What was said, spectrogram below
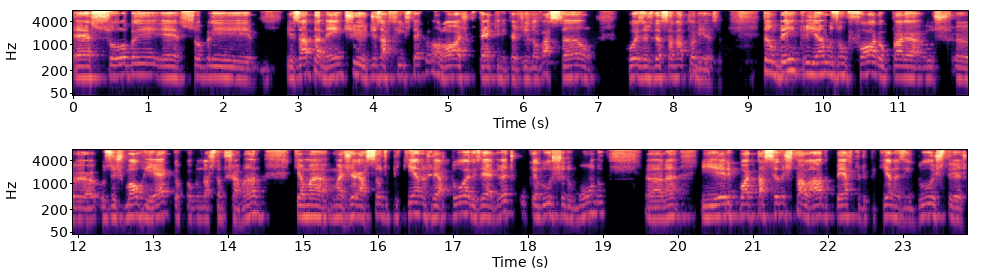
é, sobre, é, sobre exatamente desafios tecnológicos, técnicas de inovação, coisas dessa natureza. Também criamos um fórum para os, uh, os small reactor, como nós estamos chamando, que é uma, uma geração de pequenos reatores, é a grande coqueluche do mundo, uh, né? e ele pode estar sendo instalado perto de pequenas indústrias,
